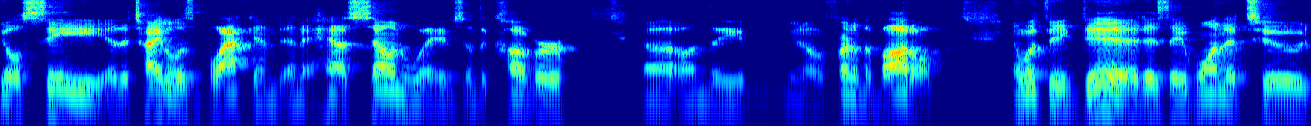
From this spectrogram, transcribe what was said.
You'll see the title is blackened and it has sound waves on the cover, uh, on the you know front of the bottle. And what they did is they wanted to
